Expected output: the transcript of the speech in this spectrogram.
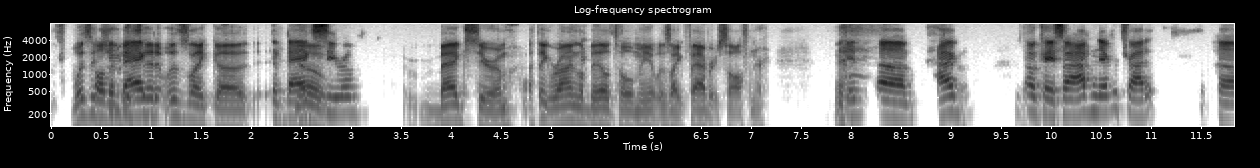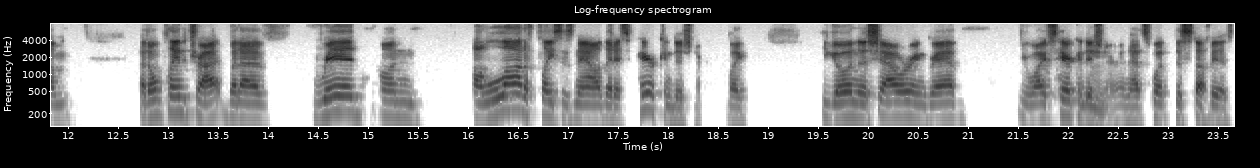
was it oh, you that said it was like uh, the bag no, serum? Bag serum. I think Ryan LaBelle told me it was like fabric softener. it, uh, I okay, so I've never tried it. Um, I don't plan to try it, but I've read on a lot of places now that it's hair conditioner. Like you go in the shower and grab your wife's hair conditioner, mm. and that's what this stuff is.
